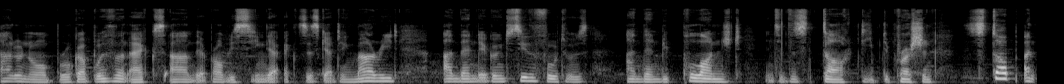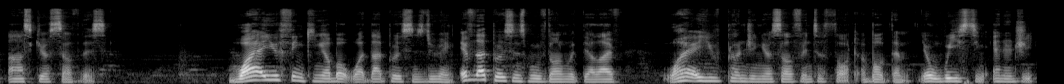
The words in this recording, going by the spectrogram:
I don't know, broke up with an ex and they're probably seeing their exes getting married. And then they're going to see the photos and then be plunged into this dark, deep depression. Stop and ask yourself this. Why are you thinking about what that person's doing? If that person's moved on with their life, why are you plunging yourself into thought about them? You're wasting energy.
